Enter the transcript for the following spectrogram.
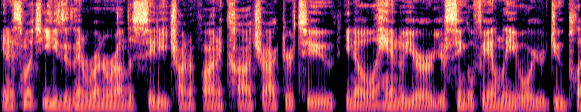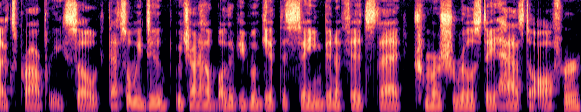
And it's much easier than run around the city trying to find a contractor to, you know, handle your, your single family or your duplex property. So that's what we do. We try to help other people get the same benefits that commercial real estate has to offer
